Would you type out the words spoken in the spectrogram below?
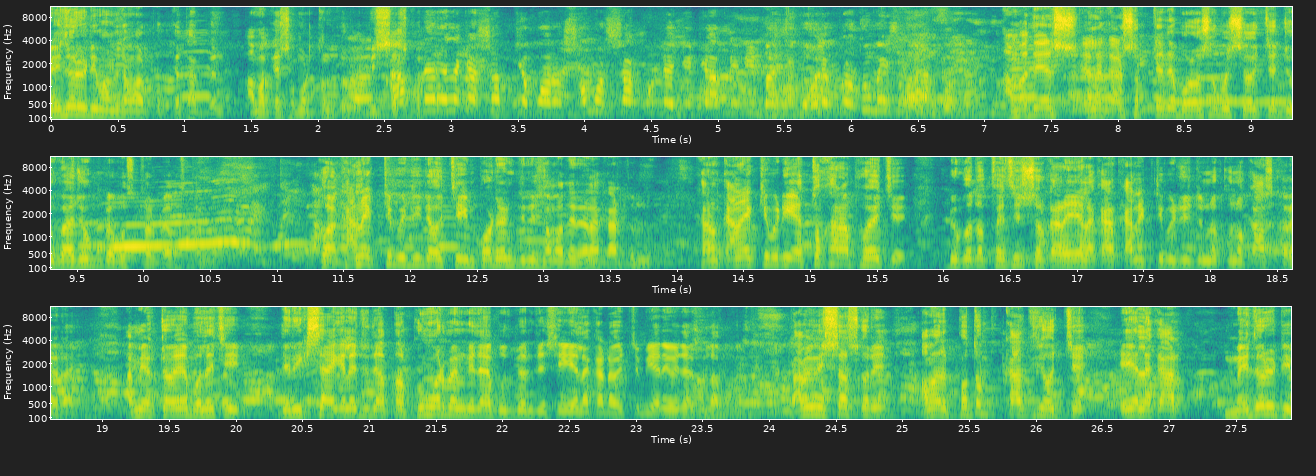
মেজরিটি মানুষ আমার পক্ষে থাকবেন আমাকে সমর্থন করবে বিশ্বাস আপনার এলাকার সবচেয়ে বড় সমস্যা কোনটা যেটি আপনি নির্বাচিত হলে প্রথমেই সমাধান করবেন? আমাদের এলাকার সবচেয়ে বড় সমস্যা হচ্ছে যোগাযোগ ব্যবস্থার ব্যবস্থা। কানেক্টিভিটিটা হচ্ছে ইম্পর্টেন্ট জিনিস আমাদের এলাকার জন্য। কারণ কানেক্টিভিটি এত খারাপ হয়েছে, বিগত ফেসিস সরকার এই এলাকার কানেক্টিভিটির জন্য কোনো কাজ করে নাই। আমি একটা আগে বলেছি যে রিক্সায় গেলে যদি আপনার কুমোর ভেঙে যায়, বুঝবেন যে সেই এলাকাটা হচ্ছে বিহারি বাজার গোলাপগঞ্জ তো আমি বিশ্বাস করি আমাদের প্রথম কাজই হচ্ছে এই এলাকার মেজরিটি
